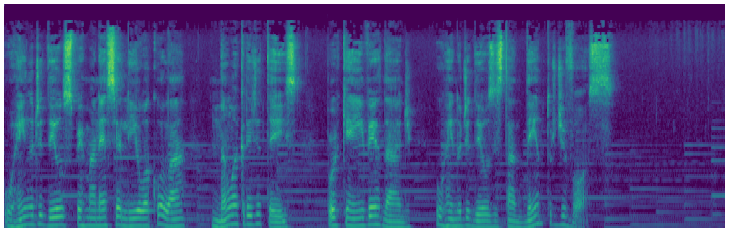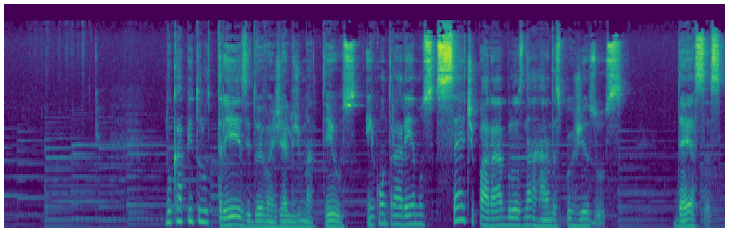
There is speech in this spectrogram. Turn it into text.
o reino de Deus permanece ali ou acolá, não acrediteis porque em verdade o reino de Deus está dentro de vós. No capítulo 13 do Evangelho de Mateus, encontraremos sete parábolas narradas por Jesus. Dessas,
